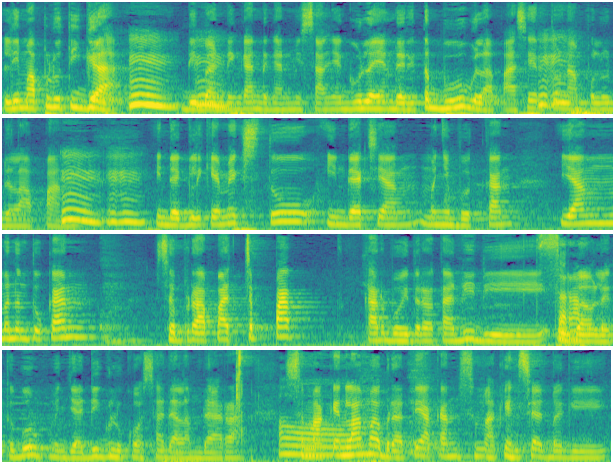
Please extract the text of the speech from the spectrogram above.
53 Mm, dibandingkan dengan misalnya gula yang dari tebu, gula pasir itu 68. Mm, mm, mm. Indeks glikemik itu indeks yang menyebutkan yang menentukan seberapa cepat karbohidrat tadi diubah oleh tubuh menjadi glukosa dalam darah. Oh. Semakin lama berarti akan semakin sehat bagi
